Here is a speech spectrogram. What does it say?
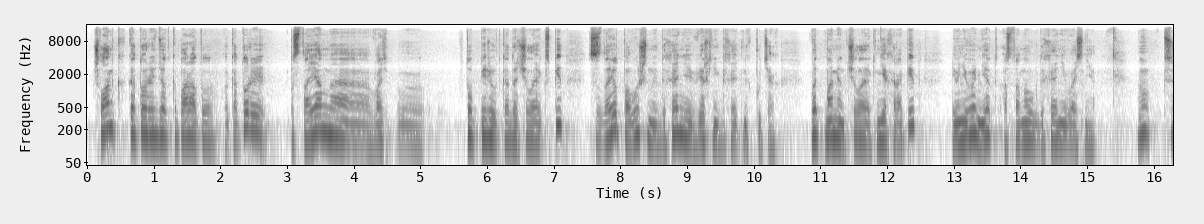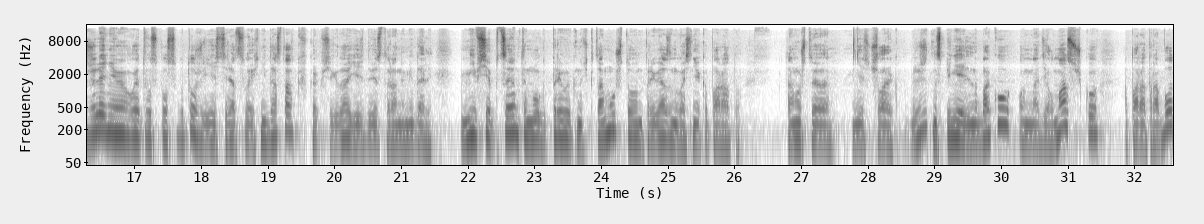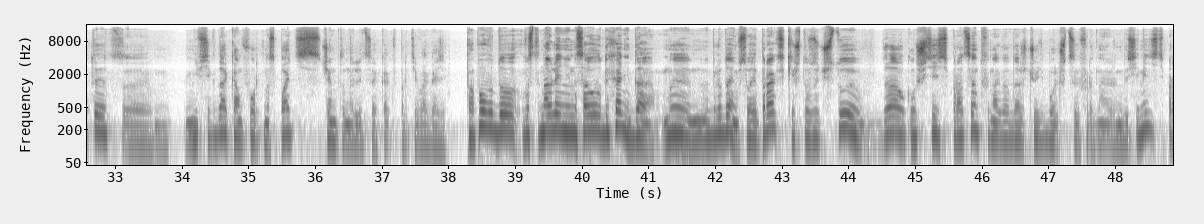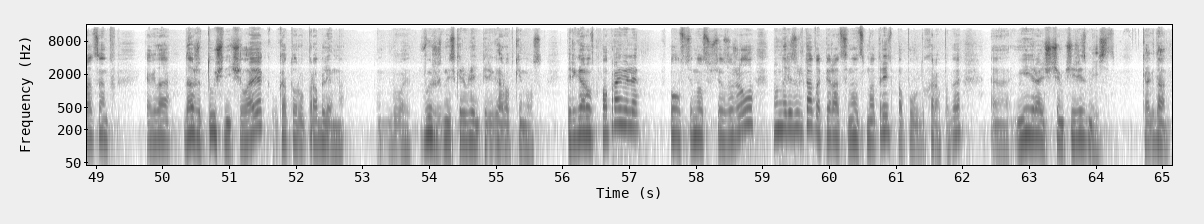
шланг, который идет к аппарату, который постоянно э, э, в тот период, когда человек спит, создает повышенное дыхание в верхних дыхательных путях. В этот момент человек не храпит, и у него нет остановок дыхания во сне. Ну, к сожалению, у этого способа тоже есть ряд своих недостатков. Как всегда, есть две стороны медали. Не все пациенты могут привыкнуть к тому, что он привязан во сне к аппарату. Потому что если человек лежит на спине или на боку, он надел масочку, аппарат работает, э, не всегда комфортно спать с чем-то на лице, как в противогазе. По поводу восстановления носового дыхания, да, мы наблюдаем в своей практике, что зачастую, да, около 60%, иногда даже чуть больше цифры, наверное, до 70%, когда даже тучный человек, у которого проблема, бывает, выраженное искривление перегородки носа, перегородку поправили, полости носа все зажило, но на результат операции надо смотреть по поводу храпа, да, э, не раньше, чем через месяц, когда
